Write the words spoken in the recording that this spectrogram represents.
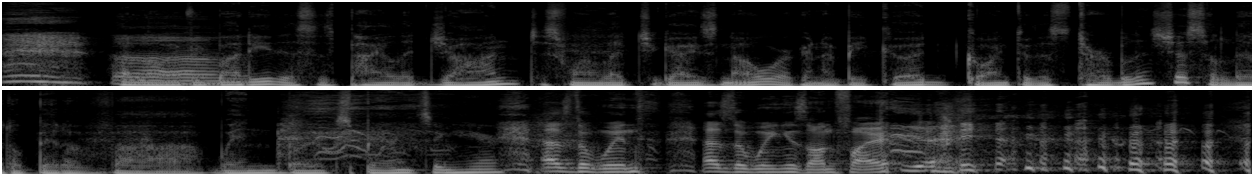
"Hello, everybody. This is Pilot John. Just want to let you guys know we're gonna be good going through this turbulence. Just a little bit of uh, wind we're experiencing here. as the wind as the wing is on fire. Yeah.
